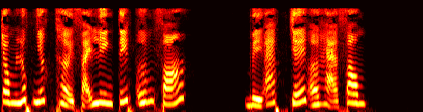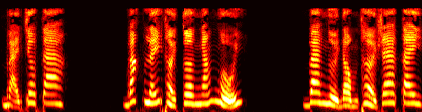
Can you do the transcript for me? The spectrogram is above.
Trong lúc nhất thời phải liên tiếp ứng phó. Bị áp chế ở hạ phong. Bại cho ta. Bắt lấy thời cơ ngắn ngủi. Ba người đồng thời ra tay.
